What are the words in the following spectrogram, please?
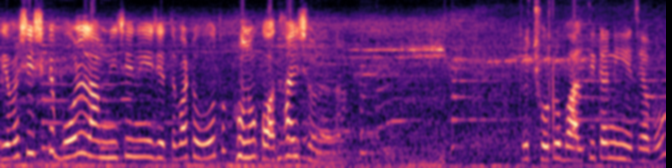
দেবাশিসকে বললাম নিচে নিয়ে যেতে, বাট ও তো কোনো কথাই শোনে না। তো ছোট বালতিটা নিয়ে যাব।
